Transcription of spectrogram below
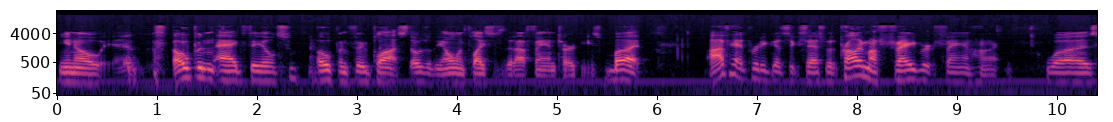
You know, open ag fields, open food plots. Those are the only places that I fan turkeys. But I've had pretty good success with. Probably my favorite fan hunt was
